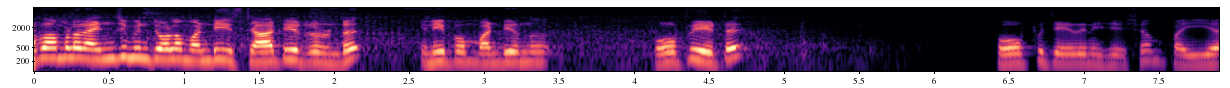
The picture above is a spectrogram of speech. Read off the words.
അപ്പോൾ നമ്മളൊരു അഞ്ച് മിനിറ്റോളം വണ്ടി സ്റ്റാർട്ട് ചെയ്തിട്ടുണ്ട്. ഇനിയിപ്പം വണ്ടി ഒന്ന് ഓഫ് ചെയ്തിട്ട് ഓഫ് ചെയ്തതിന് ശേഷം പയ്യ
